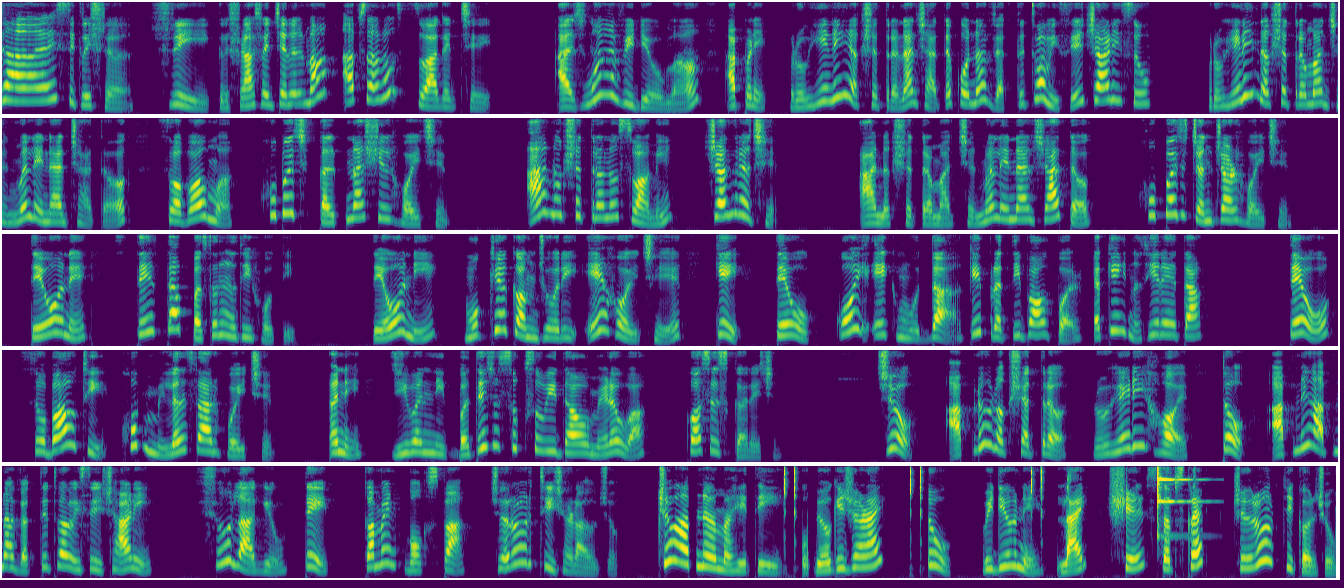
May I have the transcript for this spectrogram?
જય શ્રી કૃષ્ણ. શ્રી કૃષ્ણાશ્રય ચેનલમાં આપ સૌનું સ્વાગત છે. આજના વિડીયોમાં આપણે રોહિણી નક્ષત્રના જાતકોના વ્યક્તિત્વ વિશે જાણીશું. રોહિણી નક્ષત્રમાં જન્મ લેનાર જાતક સ્વભાવમાં ખૂબ જ કલ્પનાશીલ હોય છે. આ નક્ષત્રનો સ્વામી ચંદ્ર છે. આ નક્ષત્રમાં જન્મ લેનાર જાતક ખૂબ જ ચંચળ હોય છે. તેઓને સ્થિરતા પસંદ નથી હોતી. તેઓની મુખ્ય કમજોરી એ હોય છે કે તેઓ કોઈ એક મુદ્દા કે પ્રતિભાવ પર ટકી નથી રહેતા. તેઓ સ્વભાવથી ખૂબ મિલનસાર હોય છે અને જીવનની બધી જ સુખ સુવિધાઓ મેળવવા કોશિશ કરે છે. જો આપણું નક્ષત્ર રોહિણી હોય તો આપને આપના વ્યક્તિત્વ વિશે જાણી શું લાગ્યું તે કમેન્ટ બોક્સમાં જરૂરથી જણાવજો. જો આપને માહિતી ઉપયોગી જણાય તો વિડીયોને લાઈક શેર સબસ્ક્રાઈબ જરૂરથી કરજો.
